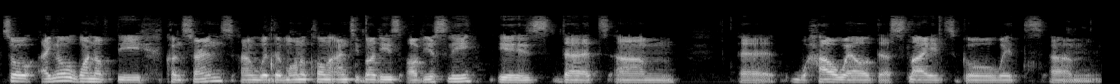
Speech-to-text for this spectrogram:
So I know one of the concerns um, with the monoclonal antibodies, obviously, is that um, uh, how well the slides go with um,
